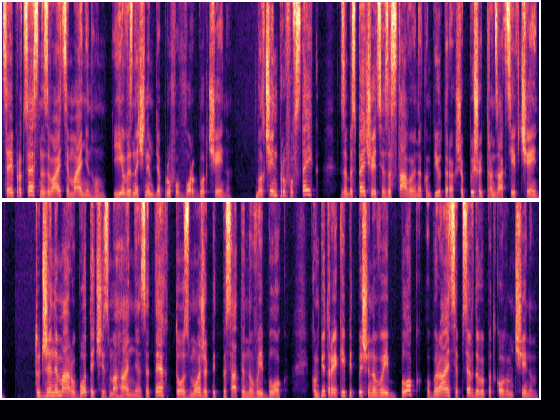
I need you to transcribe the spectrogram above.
Цей процес називається майнінгом і є визначним для Proof of Work блокчейна. Блокчейн Proof of Stake забезпечується заставою на комп'ютерах, що пишуть транзакції в чейн. Тут же нема роботи чи змагання за те, хто зможе підписати новий блок. Комп'ютер, який підпише новий блок, обирається псевдовипадковим чином.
